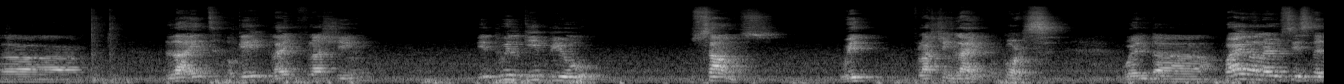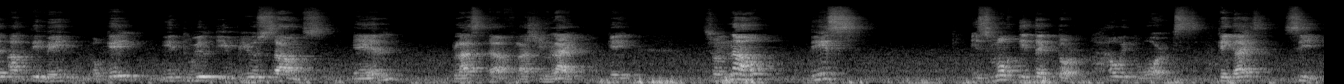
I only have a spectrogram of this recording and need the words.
uh, light, okay, light flashing, it will give you sounds with flashing light, of course. When the fire alarm system activate, okay, it will give you sounds and plus the flashing light, okay. So now, this smoke detector, how it works. Okay guys, see.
